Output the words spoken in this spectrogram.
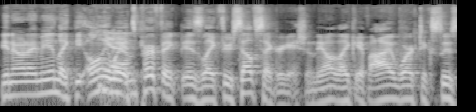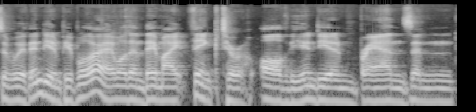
You know what I mean? Like the only way it's perfect is like through self segregation. The like if I worked exclusively with Indian people, all right, well then they might think to all of the Indian brands and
